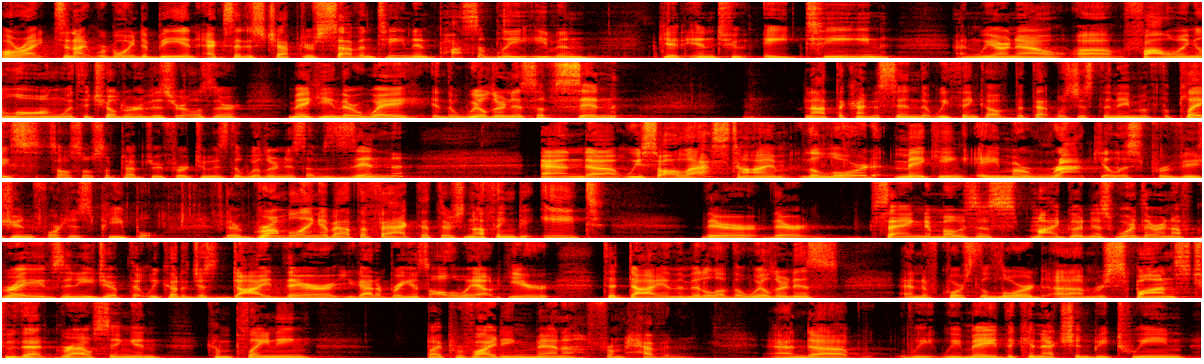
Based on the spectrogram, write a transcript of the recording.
All right, tonight we're going to be in Exodus chapter 17 and possibly even get into 18. And we are now uh, following along with the children of Israel as they're making their way in the wilderness of sin. Not the kind of sin that we think of, but that was just the name of the place. It's also sometimes referred to as the wilderness of Zin. And uh, we saw last time the Lord making a miraculous provision for his people. They're grumbling about the fact that there's nothing to eat. They're, they're saying to Moses, My goodness, weren't there enough graves in Egypt that we could have just died there? You got to bring us all the way out here to die in the middle of the wilderness. And of course, the Lord um, responds to that grousing and complaining by providing manna from heaven. And uh, we, we made the connection between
